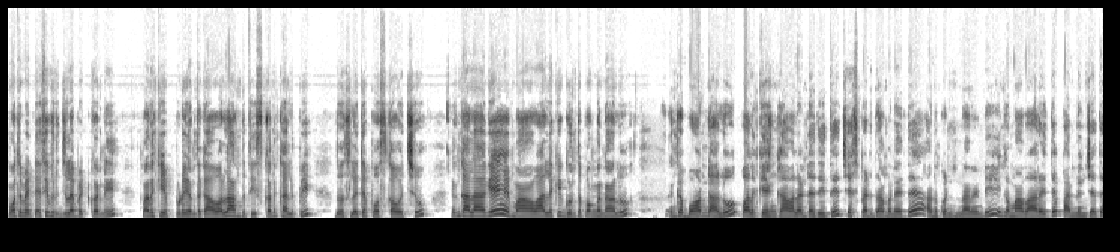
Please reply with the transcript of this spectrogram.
మూత పెట్టేసి ఫ్రిడ్జ్లో పెట్టుకొని మనకి ఎప్పుడు ఎంత కావాలో అంత తీసుకొని కలిపి దోశలు అయితే పోసుకోవచ్చు. ఇంకా అలాగే మా వాళ్ళకి గుంత పొంగనాలు ఇంకా బోండాలు వాళ్ళకి ఏం కావాలంటే అది అయితే చేసి పెడదామని అయితే అనుకుంటున్నానండి. ఇంకా మా వారైతే పని నుంచి అయితే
